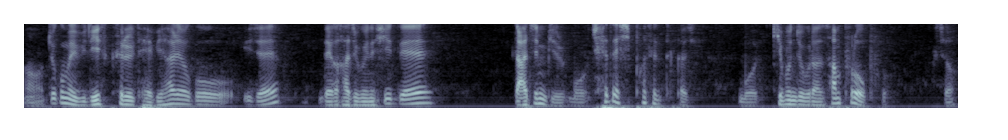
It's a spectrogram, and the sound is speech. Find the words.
어, 조금의 리스크를 대비하려고 이제 내가 가지고 있는 시드의 낮은 비율, 뭐 최대 10%까지, 뭐 기본적으로 한 3% 5% 그죠?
